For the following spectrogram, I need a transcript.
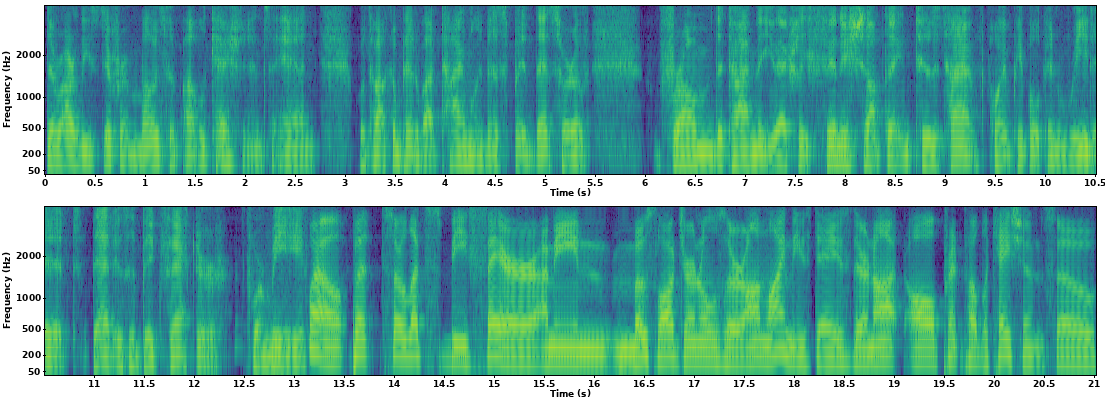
there are these different modes of publications, and we'll talk a bit about timeliness, but that sort of from the time that you actually finish something to the time point people can read it, that is a big factor for me. Well, but so let's be fair. I mean, most law journals are online these days. They're not all print publications. So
